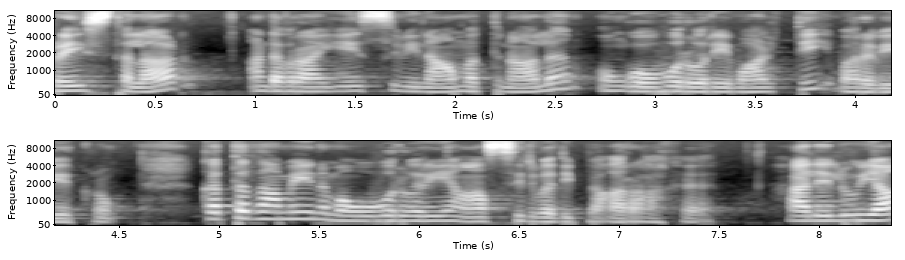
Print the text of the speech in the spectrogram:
பிரைஸ் தலாட் ஆண்டவராக இயேசுவி நாமத்தினால உங்கள் ஒவ்வொருவரையும் வாழ்த்தி வரவேற்கிறோம். கர்த்தர் தாமே நம்ம ஒவ்வொருவரையும் ஆசீர்வதிப்பாராக. ஹலிலூயா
